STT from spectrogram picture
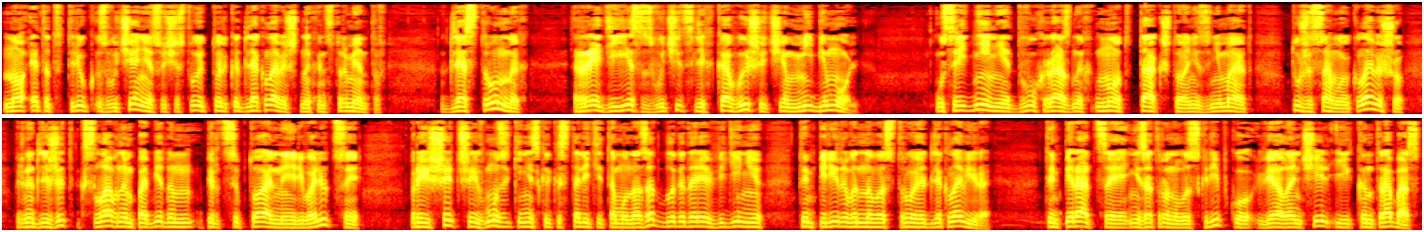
но этот трюк звучания существует только для клавишных инструментов. Для струнных ре диез звучит слегка выше, чем ми бемоль. Усреднение двух разных нот так, что они занимают ту же самую клавишу, принадлежит к славным победам перцептуальной революции – происшедший в музыке несколько столетий тому назад благодаря введению темперированного строя для клавира. Темперация не затронула скрипку, виолончель и контрабас,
